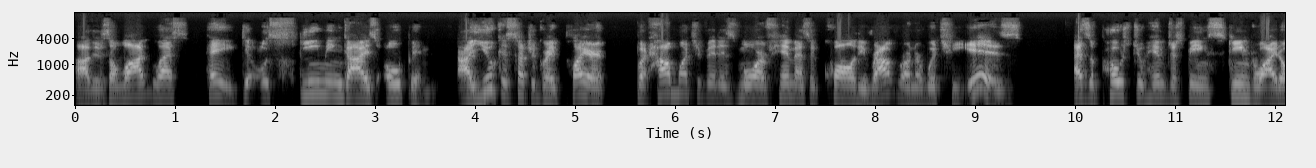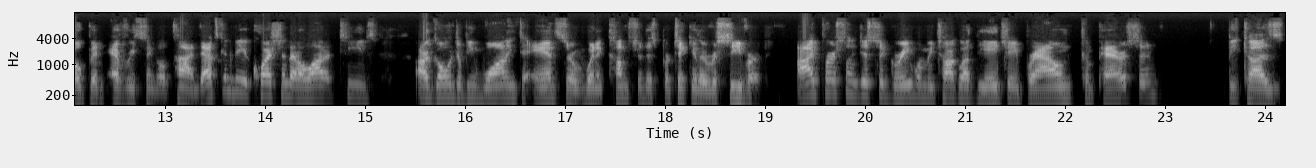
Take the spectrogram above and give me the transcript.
Uh, there's a lot less, hey, get scheming guys open. Aiyuk is such a great player, but how much of it is more of him as a quality route runner, which he is, as opposed to him just being schemed wide open every single time? That's going to be a question that a lot of teams are going to be wanting to answer when it comes to this particular receiver. I personally disagree when we talk about the AJ Brown comparison because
